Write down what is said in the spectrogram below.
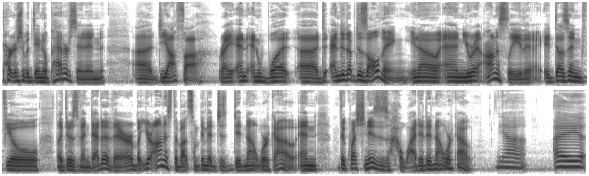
partnership with Daniel Patterson and uh, Dyafa, right? And and what uh, d- ended up dissolving, you know. And you're right, honestly, it doesn't feel like there's vendetta there, but you're honest about something that just did not work out. And the question is, is how why did it not work out? Yeah. I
